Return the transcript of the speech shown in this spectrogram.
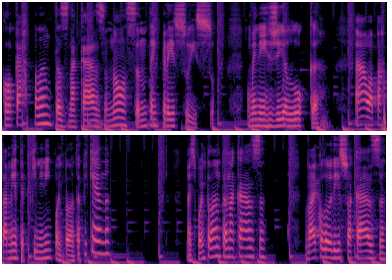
Colocar plantas na casa, nossa, não tem preço isso. Uma energia louca. Ah, o apartamento é pequenininho, põe planta pequena. Mas põe planta na casa. Vai colorir sua casa,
